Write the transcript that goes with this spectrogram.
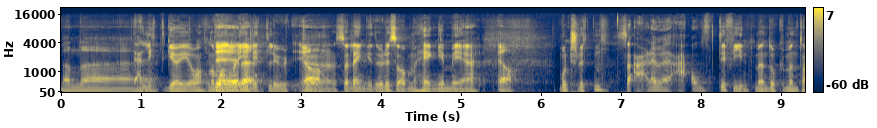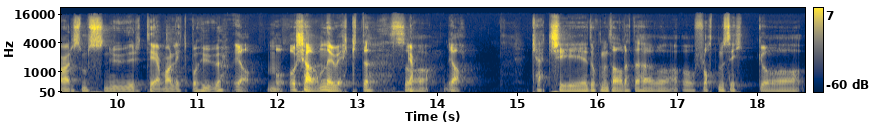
Men uh, Det er litt gøy òg, når man blir det. litt lurt. Ja. eh, Så lenge du liksom henger med Ja. mot slutten, så er det er alltid fint med en dokumentar som snur temaet litt på huet. ja. Og, og kjernen er jo ekte, så Mm. Ja. Catchy dokumentar, dette her, og, og flott musikk og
